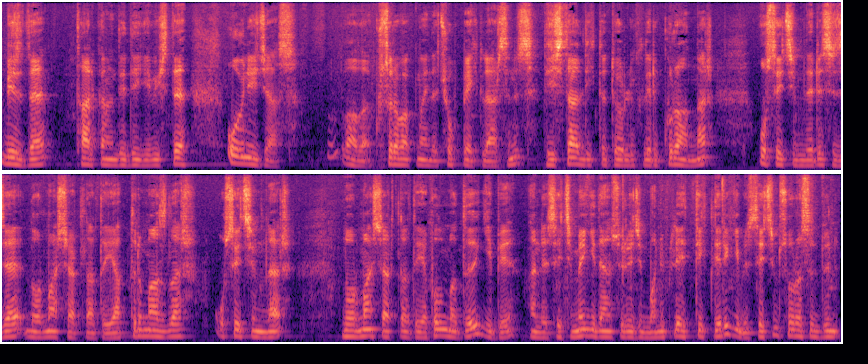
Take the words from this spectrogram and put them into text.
Biz de Tarkan'ın dediği gibi işte oynayacağız. Valla kusura bakmayın da çok beklersiniz. Dijital diktatörlükleri kuranlar o seçimleri size normal şartlarda yaptırmazlar. O seçimler normal şartlarda yapılmadığı gibi hani seçime giden süreci manipüle ettikleri gibi seçim sonrası dün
